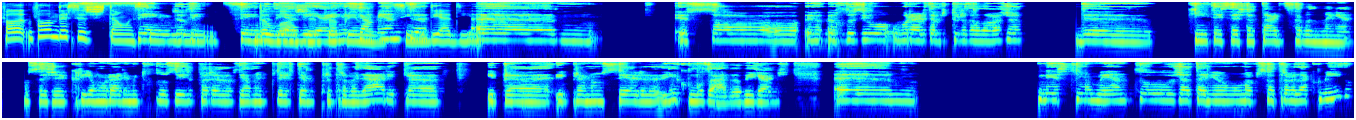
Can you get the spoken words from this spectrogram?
Fala, fala-me dessa gestão assim sim, do, de, sim, da do loja dia -dia. propriamente, sim, do dia a dia. Uh, eu só eu, eu reduzi o, o horário de abertura da loja de quinta e sexta à tarde, sábado de manhã. Ou seja, queria um horário muito reduzido para realmente poder ter tempo para trabalhar e para, e para, e para não ser incomodada, digamos. Um, neste momento já tenho uma pessoa a trabalhar comigo,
